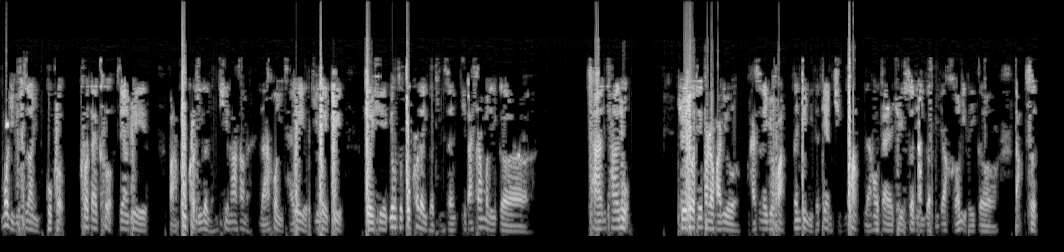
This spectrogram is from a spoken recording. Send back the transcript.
目的就是让你顾客客带客，这样去把顾客的一个人气拉上来，然后你才会有机会去做一些优质顾客的一个提升，其他项目的一个参参入。所以说这块的话，就还是那句话，根据你的店情况，然后再去设定一个比较合理的一个档次。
